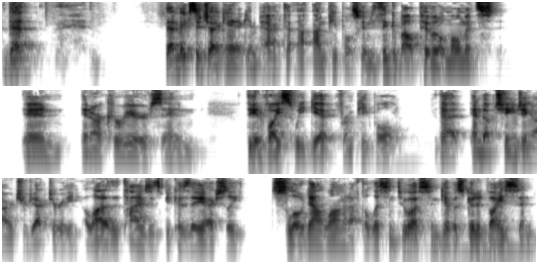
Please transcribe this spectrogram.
that that makes a gigantic impact on people's. When you think about pivotal moments in in our careers and the advice we get from people that end up changing our trajectory, a lot of the times it's because they actually slow down long enough to listen to us and give us good advice. And,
